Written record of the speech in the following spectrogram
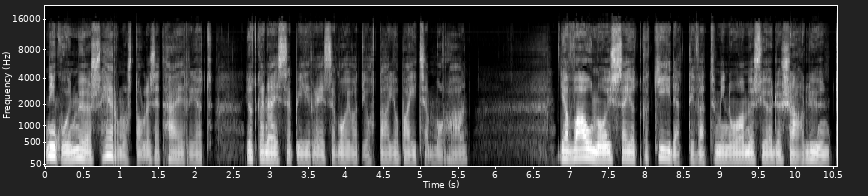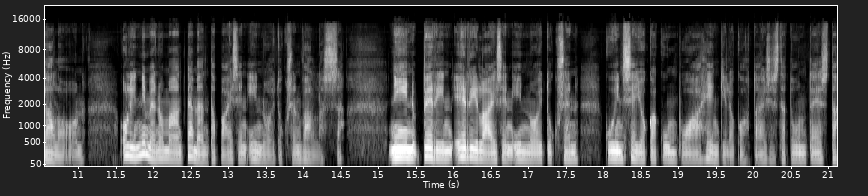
niin kuin myös hermostolliset häiriöt, jotka näissä piireissä voivat johtaa jopa itsemurhaan. Ja vaunuissa, jotka kiidättivät minua Monsieur de Charlyn taloon, olin nimenomaan tämän tapaisen innoituksen vallassa, niin perin erilaisen innoituksen kuin se, joka kumpuaa henkilökohtaisesta tunteesta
